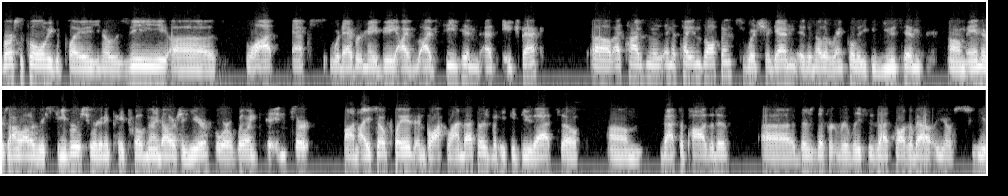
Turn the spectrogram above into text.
versatile. He could play, you know, Z, uh, slot, X, whatever it may be. I've, I've seen him as H-back uh, at times in the, in the, Titans offense, which again is another wrinkle that you can use him um, in. There's not a lot of receivers who are getting paid $12 million a year who are willing to insert on ISO plays and block linebackers, but he could do that. So um, that's a positive. Uh, there's different releases I talk about. You know, he,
